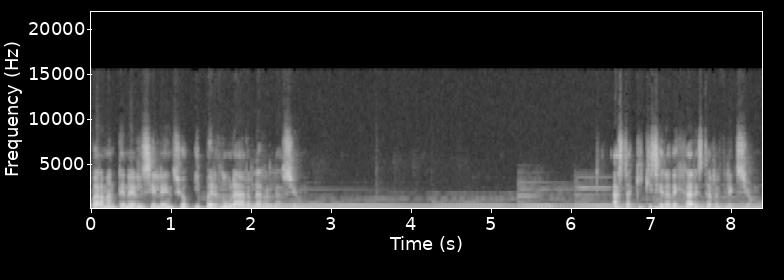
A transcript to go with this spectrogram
para mantener el silencio y perdurar la relación. Hasta aquí quisiera dejar esta reflexión.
